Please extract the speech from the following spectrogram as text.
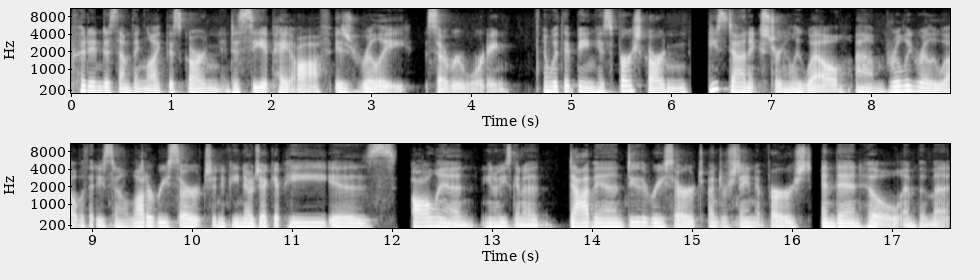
put into something like this garden and to see it pay off is really so rewarding. And with it being his first garden, he's done extremely well, um, really, really well with it. He's done a lot of research. And if you know Jacob, he is all in. You know, he's going to dive in, do the research, understand it first, and then he'll implement.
